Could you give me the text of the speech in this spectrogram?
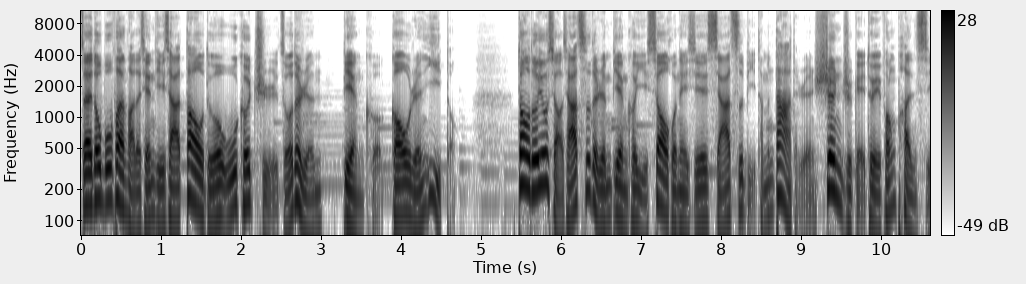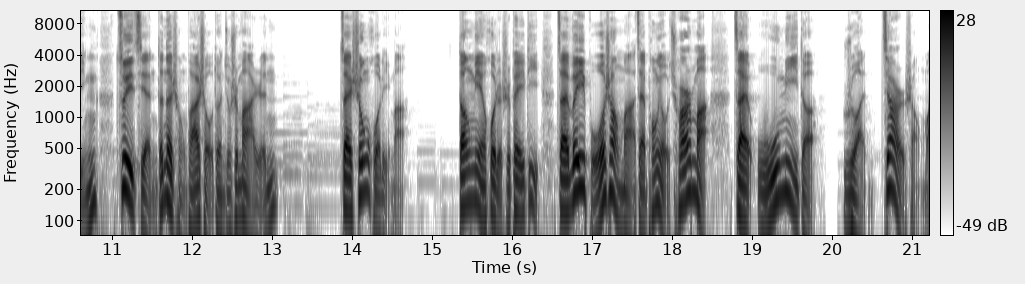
在都不犯法的前提下，道德无可指责的人便可高人一等；道德有小瑕疵的人便可以笑话那些瑕疵比他们大的人，甚至给对方判刑。最简单的惩罚手段就是骂人，在生活里骂，当面或者是背地，在微博上骂，在朋友圈骂，在无密的软件上骂。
